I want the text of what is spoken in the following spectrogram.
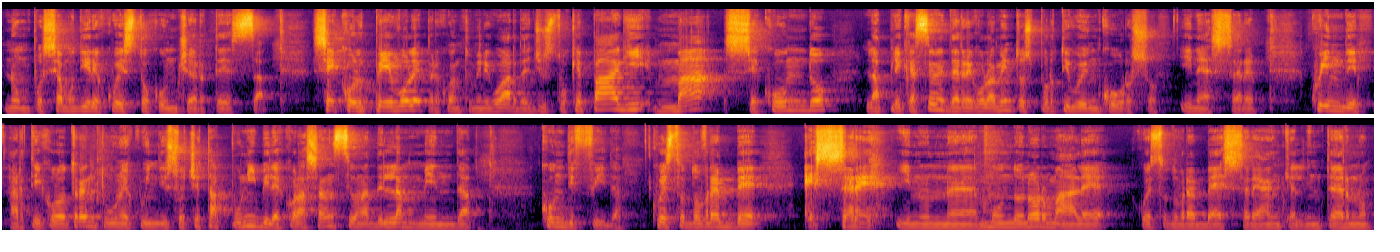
non possiamo dire questo con certezza. Se è colpevole, per quanto mi riguarda, è giusto che paghi, ma secondo l'applicazione del regolamento sportivo in corso, in essere. Quindi, articolo 31 e quindi società punibile con la sanzione dell'ammenda con diffida. Questo dovrebbe essere in un mondo normale questo dovrebbe essere anche all'interno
